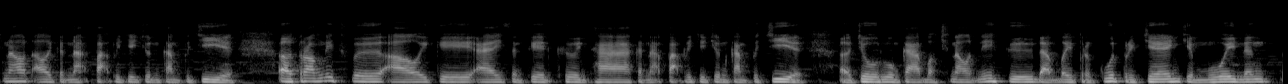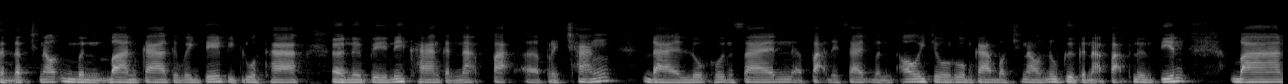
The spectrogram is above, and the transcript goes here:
ឆ្នោតឲ្យគណៈបកប្រជាជនកម្ពុជា ត្រង់នេះធ្វើឲ្យគេឯងសង្កេតឃើញថាគណៈបកប្រជាជនកម្ពុជា ចូលរួមការបោះឆ្នោតនេះគឺដើម្បីប្រកួតប្រជែងជាមួយនឹងសិលឹកឆ្នោតមិនបានការទៅវិញទេពីព្រោះថា នៅពេលនេះខាងគណៈបកប្រឆាំងដែលលោកហ៊ុនសែនបដិសេធមិនអោយចូលរួមការបោះឆ្នោតនោះគឺគណៈបកភ្លើងទៀន បាន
